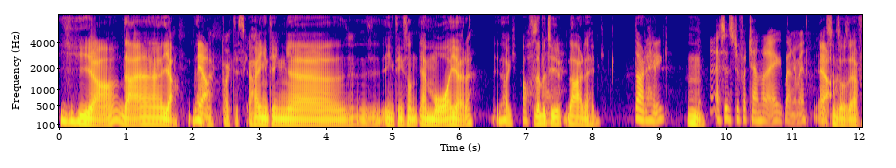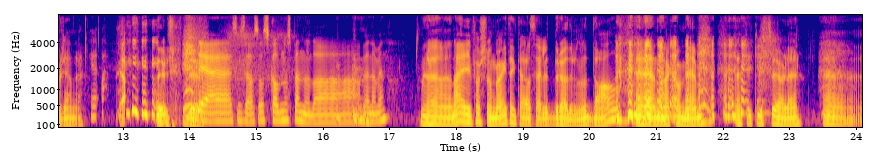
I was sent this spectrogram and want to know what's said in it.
Ja, det er, ja, det er Ja. det faktisk. Jeg har ingenting, uh, ingenting sånn jeg må gjøre i dag. Å, Så det betyr da er det helg. Da er det helg. Mm. Jeg syns du fortjener det, Benjamin. Ja. Jeg syns også jeg fortjener det. Ja. Ja, det, syns jeg også. Skal det noe spennende da, Benjamin? Uh, nei, i første omgang tenkte jeg å se litt Brødrene Dal uh, når jeg kom hjem. Jeg fikk lyst til å gjøre det. Uh,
